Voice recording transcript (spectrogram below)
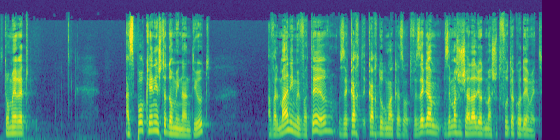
זאת אומרת, אז פה כן יש את הדומיננטיות, אבל מה אני מוותר, זה קח, קח דוגמה כזאת, וזה גם, זה משהו שעלה לי עוד מהשותפות הקודמת.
